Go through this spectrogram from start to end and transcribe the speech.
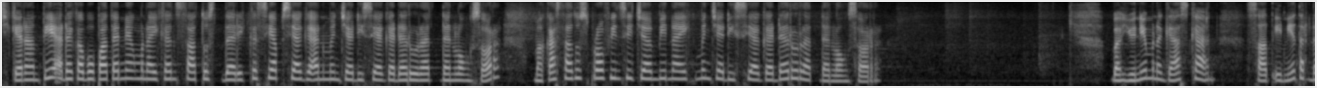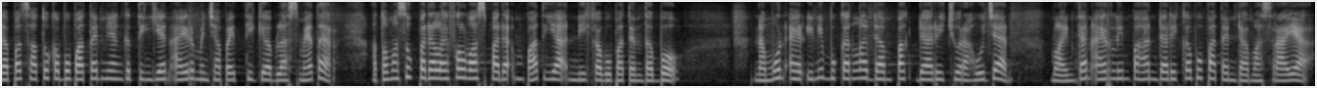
Jika nanti ada kabupaten yang menaikkan status dari kesiapsiagaan menjadi siaga darurat dan longsor, maka status Provinsi Jambi naik menjadi siaga darurat dan longsor. Bahyuni menegaskan, saat ini terdapat satu kabupaten yang ketinggian air mencapai 13 meter atau masuk pada level waspada 4 yakni Kabupaten Tebo. Namun air ini bukanlah dampak dari curah hujan, melainkan air limpahan dari Kabupaten Damasraya.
